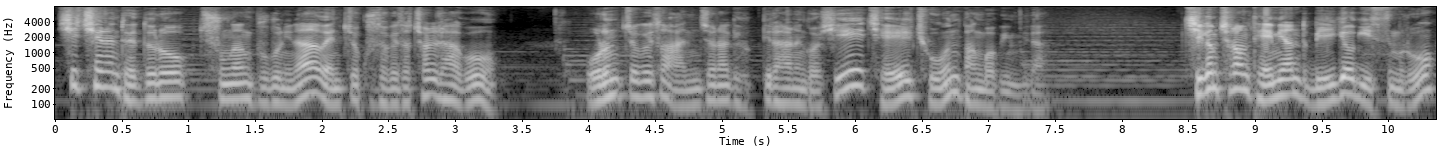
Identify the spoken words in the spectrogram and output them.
시체는 되도록 중앙 부근이나 왼쪽 구석에서 처리를 하고 오른쪽에서 안전하게 극딜을 하는 것이 제일 좋은 방법입니다. 지금처럼 데미안도 밀격이 있으므로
